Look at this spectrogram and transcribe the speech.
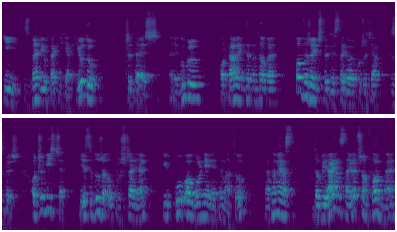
i z mediów takich jak YouTube czy też e, Google, portale internetowe powyżej 40 roku życia wzwyż. Oczywiście jest to duże uproszczenie i uogólnienie tematu, natomiast dobierając najlepszą formę,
